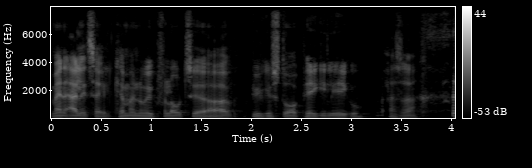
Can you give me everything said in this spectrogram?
men ærligt talt, kan man nu ikke få lov til at bygge en stor pæk i Lego? Altså,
